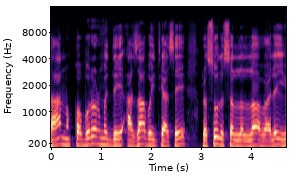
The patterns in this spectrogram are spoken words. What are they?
তান কবরের মধ্যে আজাব হইতে আছে। রসুল সাল্লাহ আলহি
